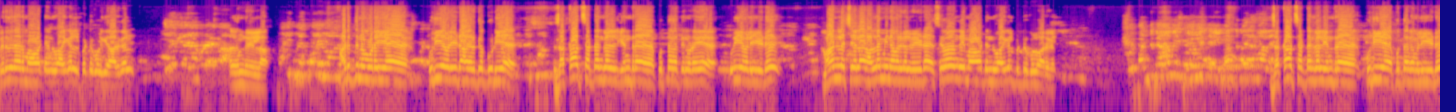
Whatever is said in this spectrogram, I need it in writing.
விருதுநகர் மாவட்ட நிர்வாகிகள் பெற்றுக்கொள்கிறார்கள். அல்ஹம்துலில்லாஹ் அடுத்து நம்முடைய புதிய வெளியீடாக இருக்கக்கூடிய ஜக்காத் சட்டங்கள் என்ற புத்தகத்தினுடைய புதிய வெளியீடு மாநில செயலாளர் அல்லமீன் அவர்கள் வெளியிட சிவகங்கை மாவட்ட நிர்வாகிகள் பெற்றுக்கொள்வார்கள். ஜக்காத் சட்டங்கள் என்ற புதிய புத்தகம் வெளியீடு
